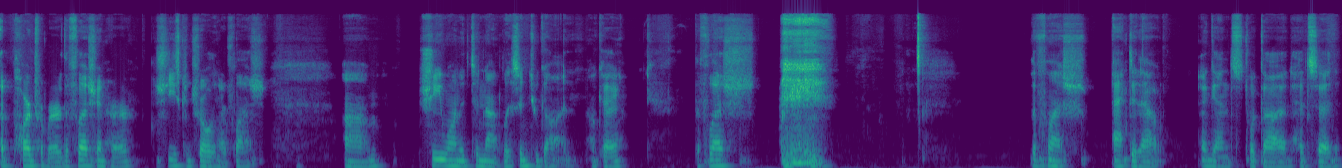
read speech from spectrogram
apart from her, the flesh in her, she's controlling her flesh. Um, she wanted to not listen to God, okay? The flesh the flesh acted out against what God had said,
